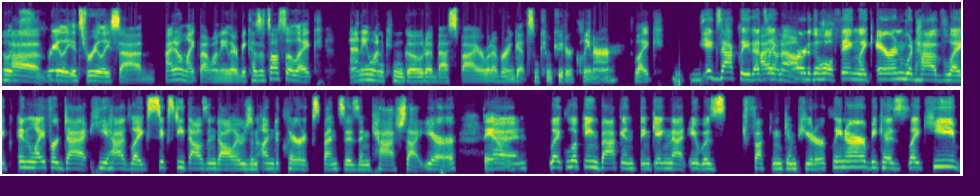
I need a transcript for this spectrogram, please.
No, it's Um, really, it's really sad. I don't like that one either because it's also like anyone can go to Best Buy or whatever and get some computer cleaner. Like, Exactly. That's I like part of the whole thing. Like Aaron would have like in life or debt, he had like sixty thousand dollars in undeclared expenses in cash that year. damn. And like looking back and thinking that it was fucking computer cleaner because like he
